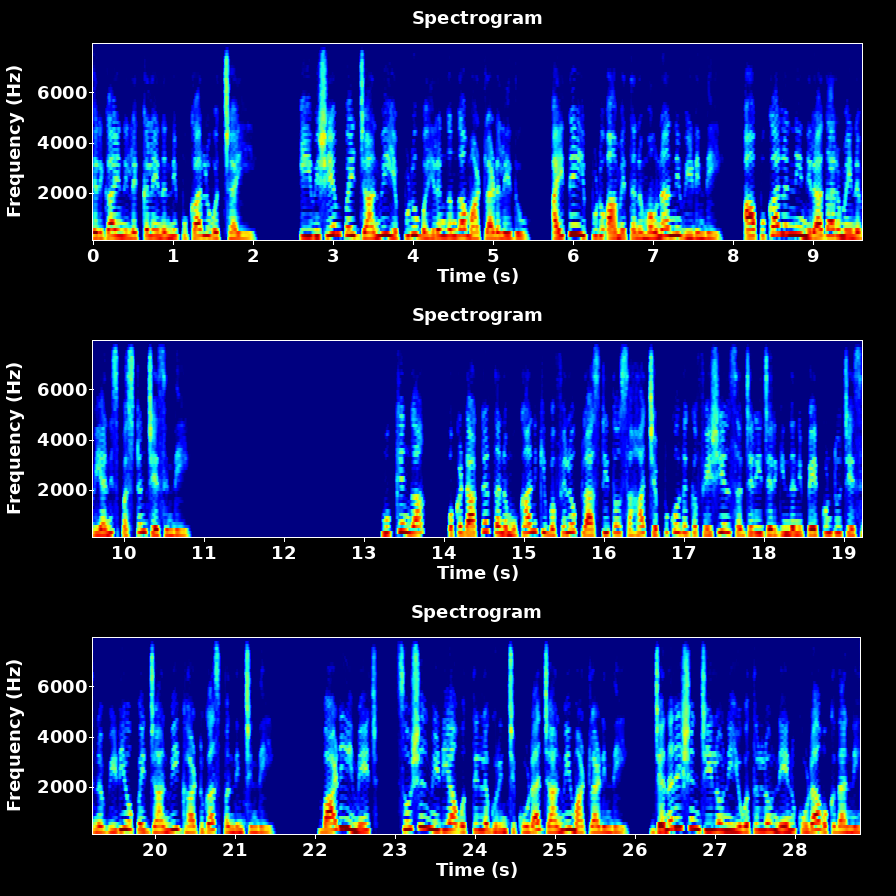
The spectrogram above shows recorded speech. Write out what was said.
జరిగాయని లెక్కలేనన్ని పుకార్లు వచ్చాయి. ఈ విషయంపై జాన్వీ ఎప్పుడూ బహిరంగంగా మాట్లాడలేదు. అయితే ఇప్పుడు ఆమె తన మౌనాన్ని వీడింది. ఆ పుకార్లన్నీ నిరాధారమైనవి అని స్పష్టం చేసింది. ముఖ్యంగా ఒక డాక్టర్ తన ముఖానికి బఫెలో ప్లాస్టీతో సహా చెప్పుకోదగ్గ ఫేషియల్ సర్జరీ జరిగిందని పేర్కొంటూ చేసిన వీడియోపై జాన్వీ ఘాటుగా స్పందించింది. బాడీ ఇమేజ్ సోషల్ మీడియా ఒత్తిళ్ళ గురించి కూడా జాన్వీ మాట్లాడింది. జనరేషన్ జీలోని యువతుల్లో నేను కూడా ఒకదాన్ని.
